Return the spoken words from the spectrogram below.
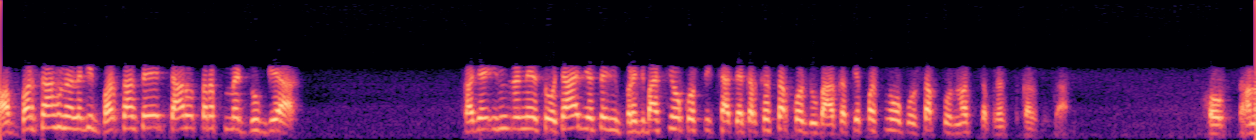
अब वर्षा होने लगी, वर्षा से चारों तरफ़ में डूब गया। कजे इंद्र ने सोचा, जैसे ब्रजवासियों को शिक्षा देकर के सबको डुबा करके पशुओं को सबको नष्ट भ्रष्ट कर देगा हो धन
